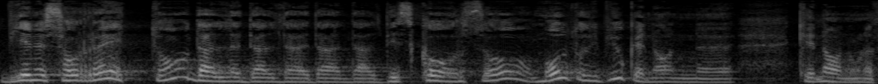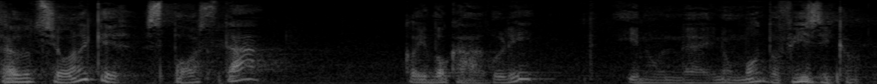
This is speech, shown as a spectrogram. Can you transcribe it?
viene sorretto dal, dal, dal, dal, discorso molto di più che non, che non, una traduzione che sposta con i vocaboli in un, in un mondo fisico.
